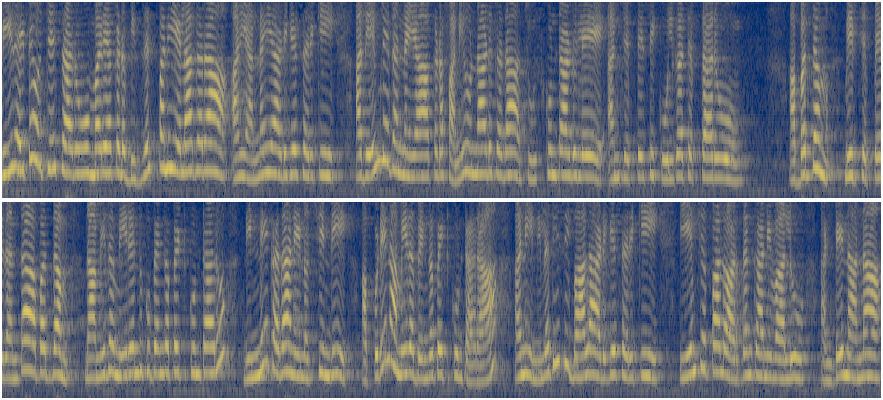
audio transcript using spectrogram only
మీరైతే వచ్చేశారు మరి అక్కడ బిజినెస్ పని ఎలాగరా అని అన్నయ్య అడిగేసరికి అదేం లేదన్నయ్య అక్కడ ఫనీ ఉన్నాడు కదా చూసుకుంటాడులే అని చెప్పేసి కూల్గా చెప్తారు. అబద్ధం. మీరు చెప్పేదంతా అబద్ధం. నా మీద మీరెందుకు బెంగ పెట్టుకుంటారు? నిన్నే కదా నేనొచ్చింది. అప్పుడే నా మీద బెంగ పెట్టుకుంటారా? అని నిలదీసి బాల అడిగేసరికి ఏం చెప్పాలో అర్థం కాని వాళ్ళు? అంటే నాన్న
